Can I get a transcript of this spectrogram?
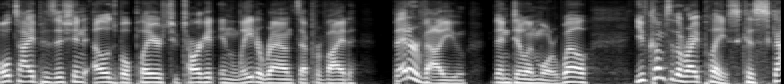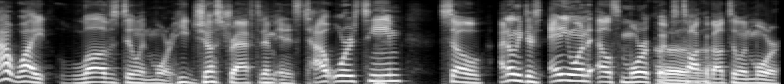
multi position eligible players to target in later rounds that provide better value than Dylan Moore? Well, you've come to the right place because Scott White loves Dylan Moore. He just drafted him in his Tout Wars team. So I don't think there's anyone else more equipped to talk about Dylan Moore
